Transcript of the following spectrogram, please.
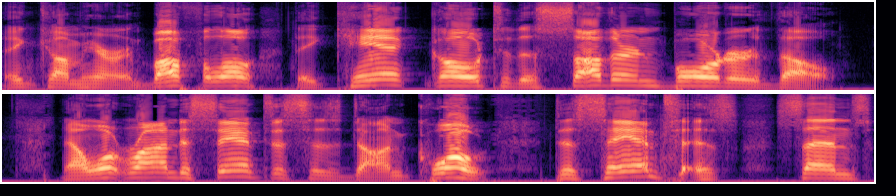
and come here in Buffalo. They can't go to the southern border, though. Now, what Ron DeSantis has done, quote, DeSantis sends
